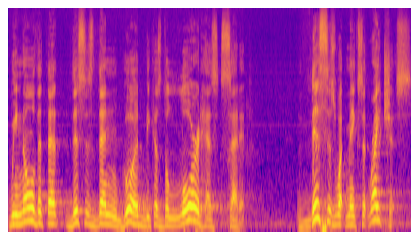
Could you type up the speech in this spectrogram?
We know that, that this is then good because the Lord has said it. This is what makes it righteous,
